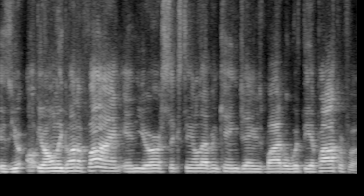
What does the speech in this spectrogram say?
is you're, you're only going to find in your 1611 King James Bible with the Apocrypha.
